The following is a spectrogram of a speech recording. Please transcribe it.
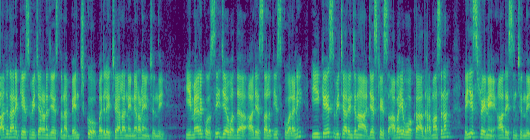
రాజధాని కేసు విచారణ చేస్తున్న బెంచ్కు బదిలీ చేయాలని నిర్ణయించింది. ఈ మేరకు సీజే వద్ద ఆదేశాలు తీసుకోవాలని ఈ కేసు విచారించిన జస్టిస్ అభయ్ ఓకా ధర్మాసనం రిజిస్ట్రీని ఆదేశించింది.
